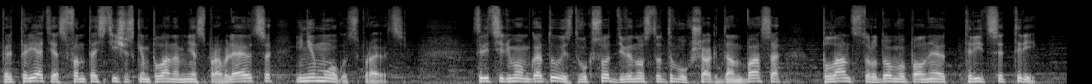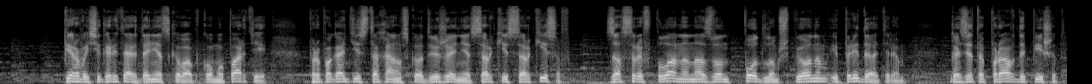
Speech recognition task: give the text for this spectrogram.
Предприятия с фантастическим планом не справляются и не могут справиться. В 1937 году из 292 шаг Донбасса план с трудом выполняют 33. Первый секретарь Донецкого обкома партии, пропагандист Стахановского движения Саркис Саркисов – за срыв плана назван подлым шпионом и предателем. Газета «Правда» пишет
